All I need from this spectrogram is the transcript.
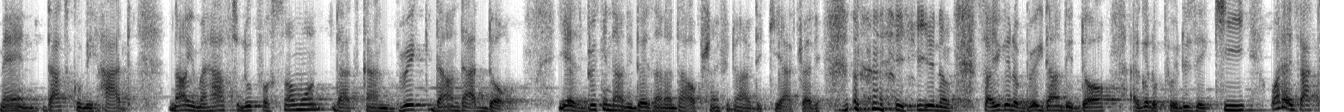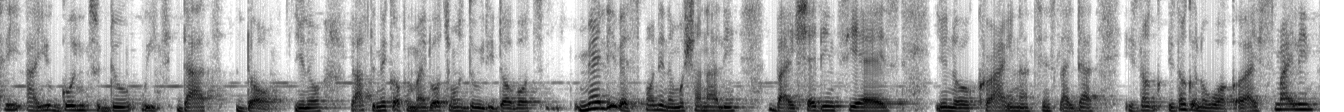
man that could be hard. Now you might have to look for someone that can break down that door. Yes breaking down the door is another option if you don't have the key actually. You know so are you going to break down the door? Are you going to produce a key? What exactly are you going to do with that door. You know, you have to make up your mind what you want to do with the door, but merely responding emotionally by shedding tears, you know, crying and things like that. It's not it's not going to work. All right, smiling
